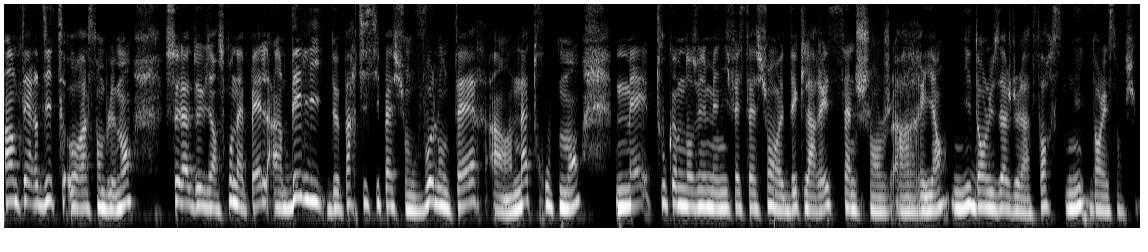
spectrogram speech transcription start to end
interdite au rassemblement, cela devient ce qu'on appelle un délit de participation volontaire à un attroupement mais tout comme dans une manifestation euh, déclarée, ça ne change rien, ni dans l'usage de la force, ni dans les sanctions.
